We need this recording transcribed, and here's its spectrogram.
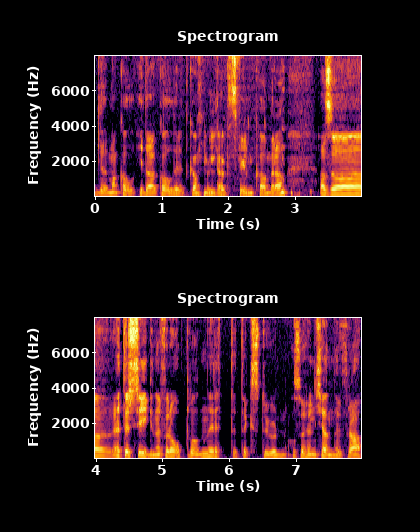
det man kaller, i dag kaller et gammeldags filmkamera. Altså etter sigende for å oppnå den rette teksturen. Altså hun kjenner fra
